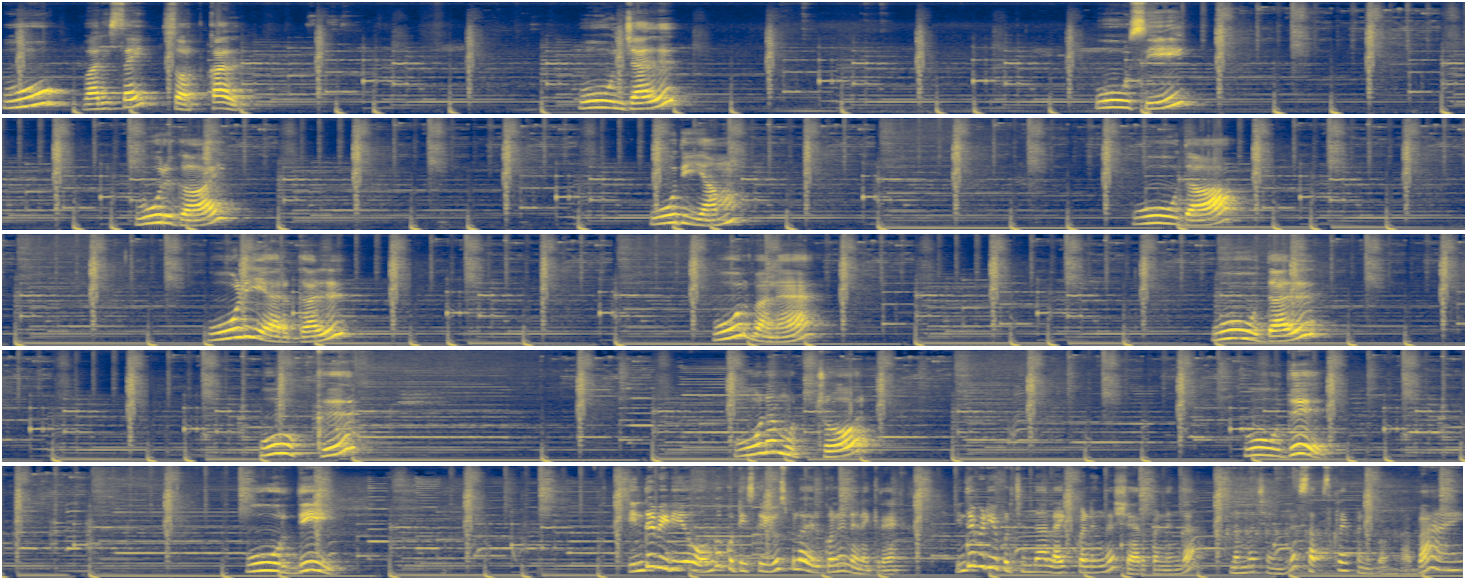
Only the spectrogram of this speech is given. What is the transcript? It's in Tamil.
ஊ வரிசை சொற்கள். ஊஞ்சல். ஊசி. ஊறுகாய். ஊதியம். ஊதா. ஊழியர்கள் ஊர்வன ஊதல் ஊக்கு ஊனமுற்றோர் ஊது ஊர்தி. இந்த வீடியோ உங்கள் குட்டீஸ்க்கு யூஸ்ஃபுல்லாக இருக்கும்னு நினைக்கிறேன். இந்த வீடியோ பிடிச்சிருந்தா லைக் பண்ணுங்கள் ஷேர் பண்ணுங்கள் நம்ம சேனலை சப்ஸ்கிரைப் பண்ணிக்கோங்க. பாய்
